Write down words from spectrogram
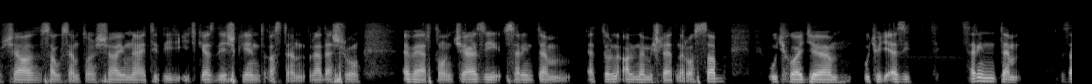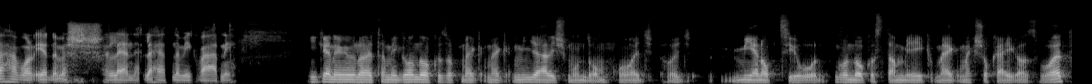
se a Southampton, se a United így, így kezdésként, aztán ráadásul Everton, Chelsea szerintem ettől nem is lehetne rosszabb, úgyhogy, úgyhogy ez itt szerintem Zahával érdemes le, lehetne még várni. Igen, én rajta még gondolkozok, meg, meg mindjárt is mondom, hogy, hogy milyen opció gondolkoztam még, meg, meg sokáig az volt.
